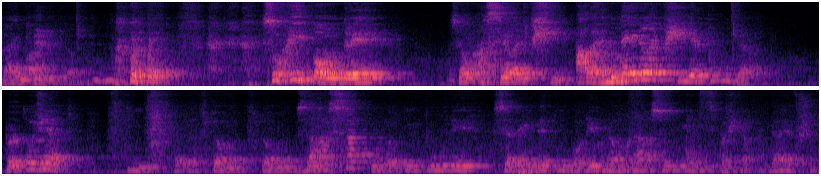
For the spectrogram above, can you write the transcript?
zajímavé. Suchý poldry jsou asi lepší, ale nejlepší je půda, protože v tom, v tom zásaku do té půdy se vejde té vody mnohonásobně víc, paž ta půda je všude.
